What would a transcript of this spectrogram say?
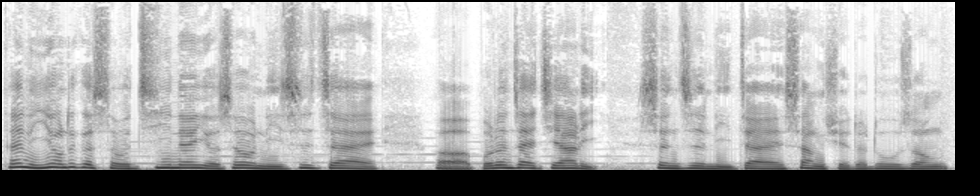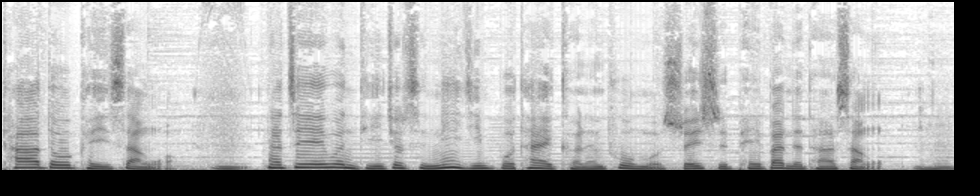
但你用这个手机呢，有时候你是在呃，不论在家里，甚至你在上学的路中，他都可以上网。嗯，那这些问题就是你已经不太可能父母随时陪伴着他上网。嗯哼，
